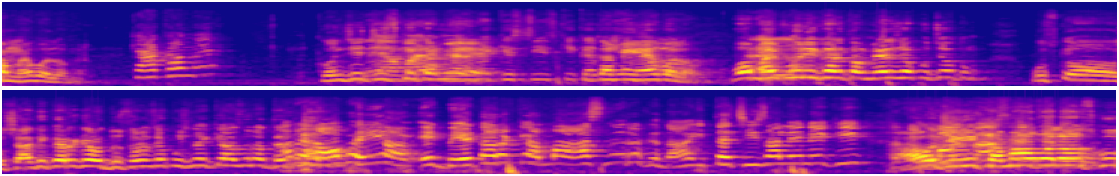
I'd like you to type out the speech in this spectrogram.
कम है बोलो मेरे क्या कम है? कौन सी चीज़ की कमी है? किस चीज़ की कमी है बोलो। वो मैं पूरी करता हूँ मेरे से पूछो तुम। उसको शादी करके और दूसरों से पूछने की क्या ज़रूरत है अरे हाँ भाई एक बेटा रख के अम्मा आस नहीं रखना इतना चीजा लेने की। आओ जी कमाओ बोलो उसको।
